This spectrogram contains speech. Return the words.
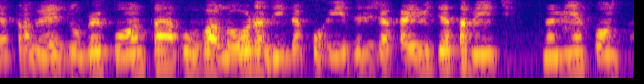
através do Uber Conta o valor ali da corrida ele já cai imediatamente na minha conta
